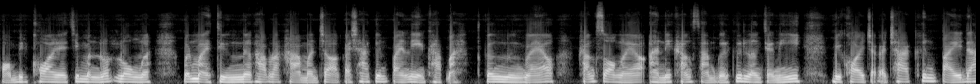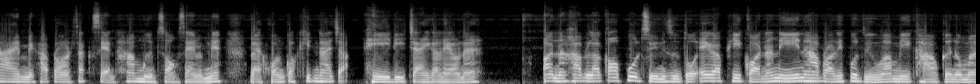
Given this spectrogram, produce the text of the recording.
ของบิตคอยเนี่ยที่มันลดลงนะมันหมายถึงนะครับราคามันจะกระชากขึ้นไปนั่นเองครับอะครึ่งหนึ่งแล้วครั้งสองแล้ว อันนี้ครั้งสามเกิดขึ้นหลังจากนี้บิตคอยจะกระชากขึ้นไปได้ไหมครับประมาณสักแสนห้าหมื่นสองแสนแบบเนี้ยหลายคนก็คิดน่าจะเฮดีใจกันแล้วนะ อะนะครับแล้วก็พูดถึงในส่วนตัว XRP ก่อนหน้านี้นะครับเราที่พูดถึงว่ามีข่าวเกินออกมา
